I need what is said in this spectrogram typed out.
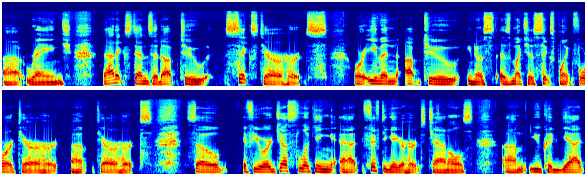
uh, range, that extends it up to six terahertz, or even up to you know as much as 6.4 terahertz. Uh, terahertz. So if you were just looking at 50 gigahertz channels, um, you could get,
